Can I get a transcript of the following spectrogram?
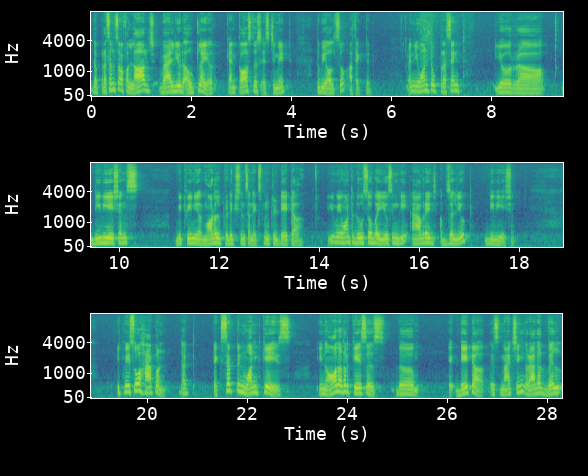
the presence of a large valued outlier can cause this estimate to be also affected. When you want to present your uh, deviations between your model predictions and experimental data, you may want to do so by using the average absolute deviation. It may so happen that except in one case, in all other cases the eh, data is matching rather well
